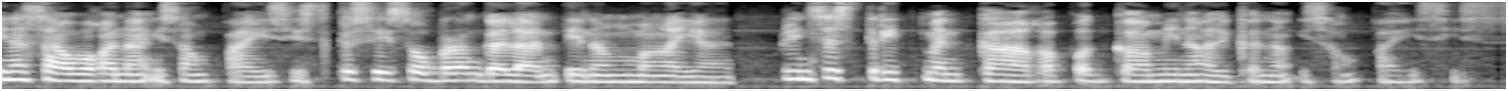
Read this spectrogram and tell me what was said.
inasawa ka ng isang Pisces kasi sobrang galante ng mga yan. Princess treatment ka kapag ka minahal ka ng isang Pisces.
